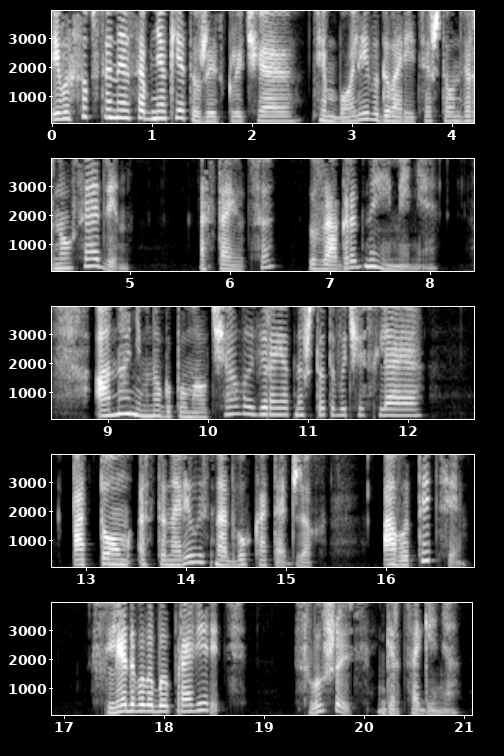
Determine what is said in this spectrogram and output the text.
Его собственный особняк я тоже исключаю, тем более вы говорите, что он вернулся один. Остаются загородные имения». Она немного помолчала, вероятно, что-то вычисляя. Потом остановилась на двух коттеджах. А вот эти следовало бы проверить. «Слушаюсь, герцогиня», —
